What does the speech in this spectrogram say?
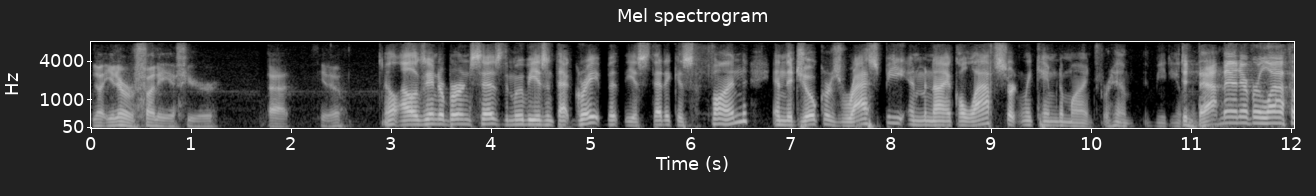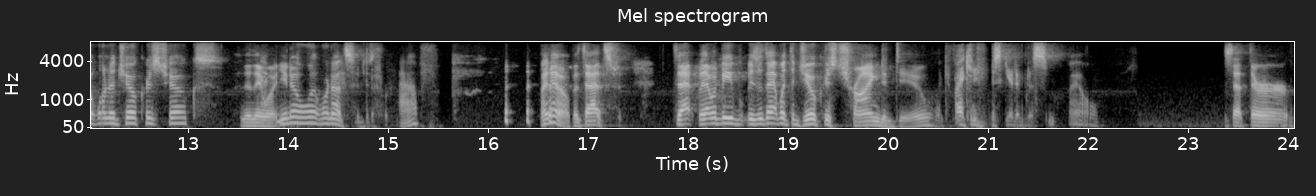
You know, you're never funny if you're that. You know. Well, Alexander Burns says the movie isn't that great, but the aesthetic is fun, and the Joker's raspy and maniacal laugh certainly came to mind for him immediately. Did Batman ever laugh at one of Joker's jokes? And then they went, you know what? We're not so different. laugh? I know, but that's that. That would be. Isn't that what the Joker's trying to do? Like, if I can just get him to smile, is that their?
